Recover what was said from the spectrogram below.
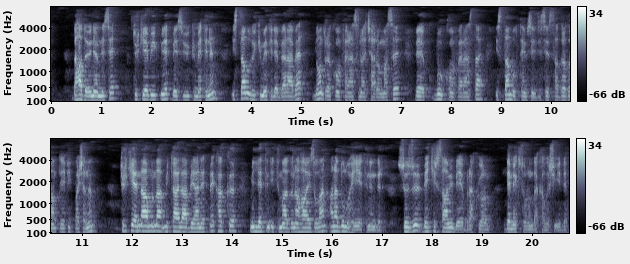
Daha da önemlisi Türkiye Büyük Millet Meclisi hükümetinin İstanbul hükümetiyle beraber Londra konferansına çağrılması ve bu konferansta İstanbul temsilcisi Sadrazam Tevfik Paşa'nın Türkiye namına mütalaa beyan etmek hakkı milletin itimadına haiz olan Anadolu heyetinindir. Sözü Bekir Sami Bey'e bırakıyorum demek zorunda kalışı idi.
